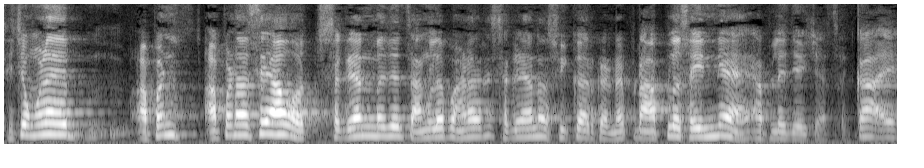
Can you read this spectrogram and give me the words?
त्याच्यामुळे आपण आपण असे आहोत सगळ्यांमध्ये चांगलं पाहणारे सगळ्यांना स्वीकार करणार पण आपलं सैन्य आहे आपल्या देशाचं. काय?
